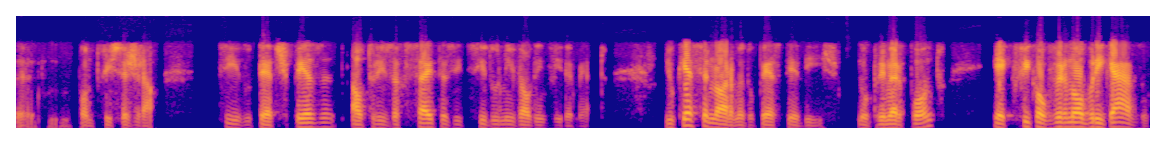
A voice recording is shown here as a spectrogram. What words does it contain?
do ponto de vista geral. Decide o teto de despesa, autoriza receitas e decide o nível de endividamento. E o que essa norma do PST diz, no primeiro ponto, é que fica o Governo obrigado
